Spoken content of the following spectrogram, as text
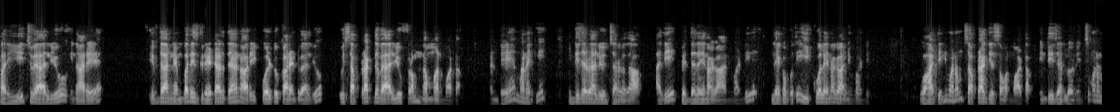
For each value in array if the number is greater than or equal to current value we subtract the value from num అనమాట అంటే మనకి ఇంటీజర్ వాల్యూ ఇచ్చారు కదా. అది పెద్దదైనా కానివ్వండి లేకపోతే ఈక్వల్ అయినా కానివ్వండి. వాటిని మనం సప్రాక్ట్ చేస్తాం అనమాట ఇంటీజర్లో నుంచి మనం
